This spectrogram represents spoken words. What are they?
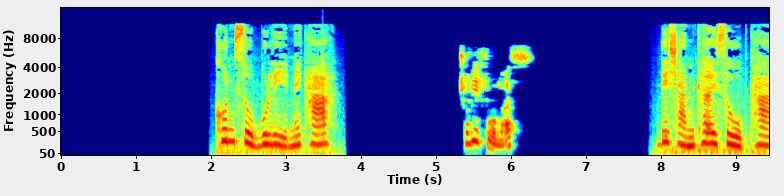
3คุณสูบบุหรี่ไหมคะ Ĉu vi fumas ดิฉันเคยสูบค่ะ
